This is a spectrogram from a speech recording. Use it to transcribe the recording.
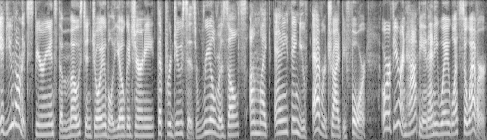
If you don't experience the most enjoyable yoga journey that produces real results unlike anything you've ever tried before, or if you're unhappy in any way whatsoever,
